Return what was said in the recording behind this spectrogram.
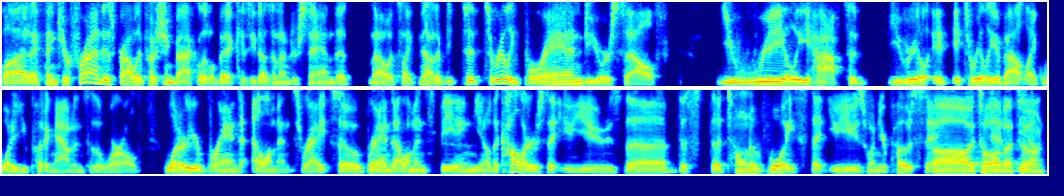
but i think your friend is probably pushing back a little bit because he doesn't understand that no it's like no to be to, to really brand yourself you really have to you really it, it's really about like what are you putting out into the world? What are your brand elements right? So brand elements being you know the colors that you use the the, the tone of voice that you use when you're posting. Oh it's all and, about tone.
